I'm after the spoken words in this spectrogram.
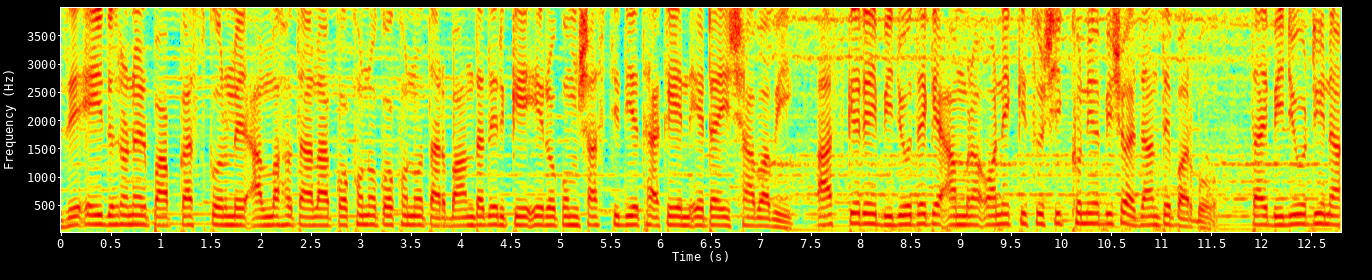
যে এই ধরনের পাপ কাজ করলে আল্লাহ তাআলা কখনো কখনো তার বান্দাদেরকে এরকম শাস্তি দিয়ে থাকেন, এটাই স্বাভাবিক। আজকের এই ভিডিও থেকে আমরা অনেক কিছু শিক্ষণীয় বিষয় জানতে পারব। তাই ভিডিওটি না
